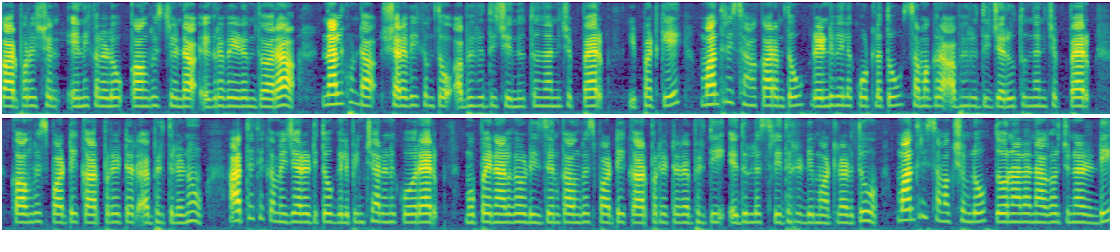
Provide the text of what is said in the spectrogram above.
కార్పొరేషన్ ఎన్నికలలో కాంగ్రెస్ జెండా ఎగురవేయడం ద్వారా నల్గొండ శరవేగంతో అభివృద్ధి చెందుతుందని చెప్పారు. ఇప్పటికే మంత్రి సహకారంతో రెండు వేల కోట్లతో సమగ్ర అభివృద్ధి జరుగుతుందని చెప్పారు. కాంగ్రెస్ పార్టీ కార్పొరేటర్ అభ్యర్థులను అత్యధిక మెజారిటీతో గెలిపించాలని కోరారు. ముప్పై నాలుగవ డివిజన్ కాంగ్రెస్ పార్టీ కార్పొరేటర్ అభ్యర్థి ఎదుళ్ళ శ్రీధర్ రెడ్డి మాట్లాడుతూ మంత్రి సమక్షంలో దోనాల నాగార్జునారెడ్డి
